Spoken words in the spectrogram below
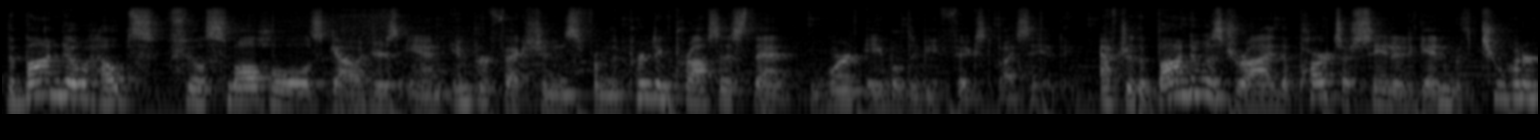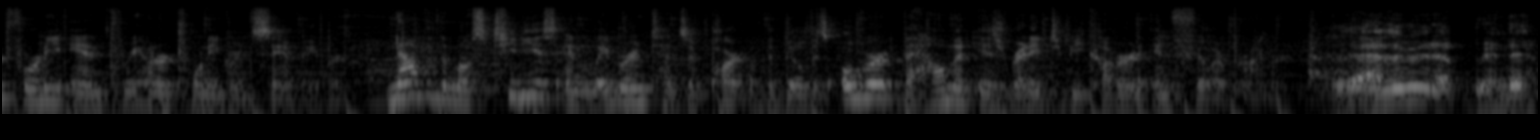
The Bondo helps fill small holes, gouges, and imperfections from the printing process that weren't able to be fixed by sanding. After the Bondo is dry, the parts are sanded again with 240 and 320 grit sandpaper. Now that the most tedious and labor-intensive part of the build is over, the helmet is ready to be covered in filler primer. Lather it up, Brenda.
